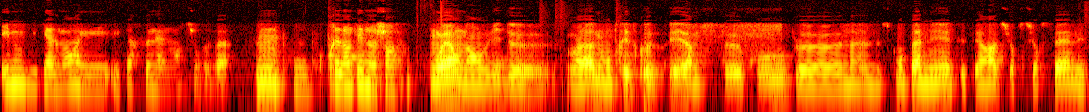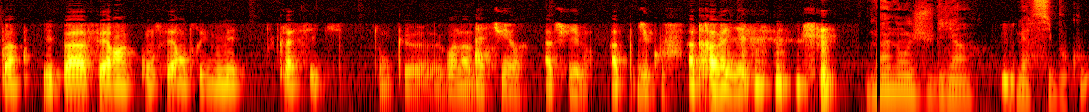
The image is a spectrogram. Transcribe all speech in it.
et musicalement et, et personnellement sur voilà, Hmm. pour présenter nos chansons. Ouais, on a envie de voilà de montrer ce côté un petit peu couple, euh, spontané, etc. sur sur scène et pas et pas faire un concert entre guillemets classique. Donc euh, voilà, à suivre à suivre, à, du coup. à travailler. Manon et Julien, merci beaucoup.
